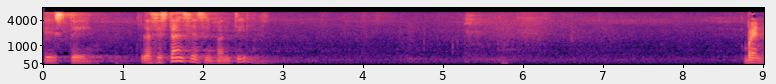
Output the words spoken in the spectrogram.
este, las estancias infantiles. Bueno,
